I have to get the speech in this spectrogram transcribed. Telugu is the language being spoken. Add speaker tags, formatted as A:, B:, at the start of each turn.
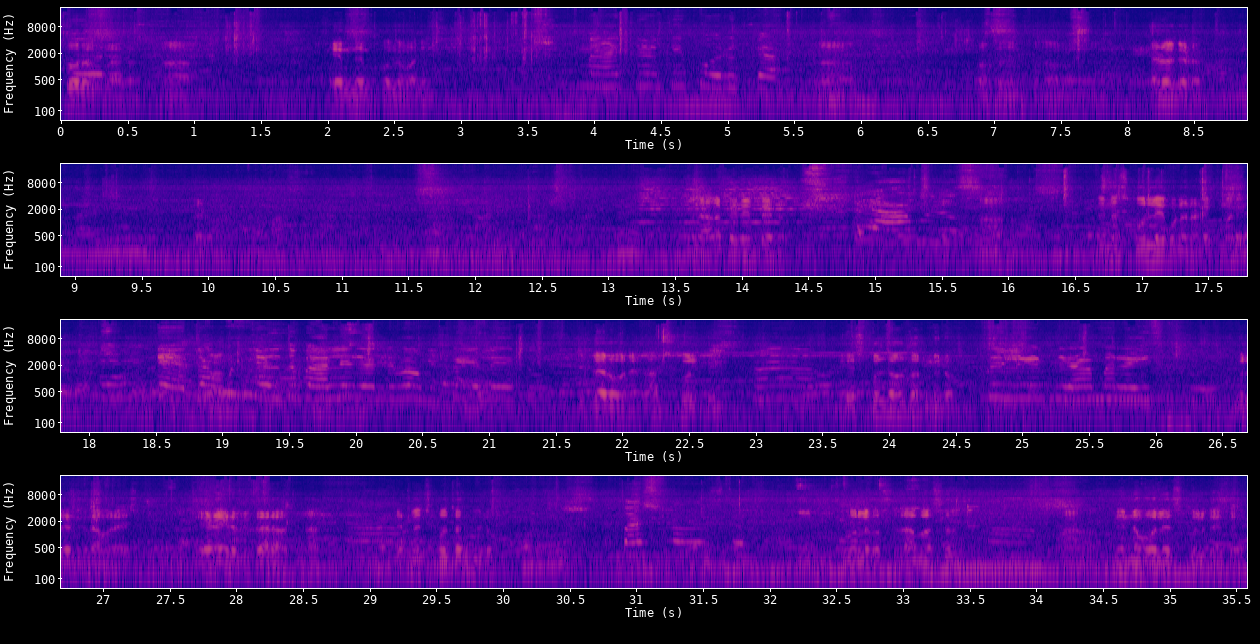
A: ఫోర్ ఓ క్లాక్ ఏం తెంపుకుందామని
B: పొరుక
A: తెంపుకుందాం ఎడవ ఎడవ ఎడవ మీ నాన్న పేరు ఏం పేరు. నిన్న స్కూల్ లేకుండా నీకు మరి? ఇద్దరు పోలేదా స్కూల్కి? ఏ స్కూల్ చదువుతారు మీరు
B: Brilliant Grammar High School
A: Bullet Grammar School ఏడ ఇక్కడ వికారా అవుతుందా? ఎట్లా వచ్చిపోతారు మీరు? ఊర్లోకి వస్తుందా బస్సు? నిన్న పోలేదు స్కూల్కి అయితే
